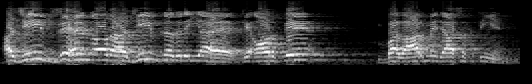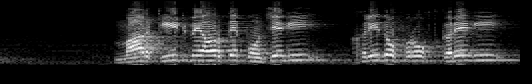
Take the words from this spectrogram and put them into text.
عجیب ذہن اور عجیب نظریہ ہے کہ عورتیں بازار میں جا سکتی ہیں۔ مارکیٹ میں عورتیں پہنچیں گی، خرید و فروخت کریں گی۔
